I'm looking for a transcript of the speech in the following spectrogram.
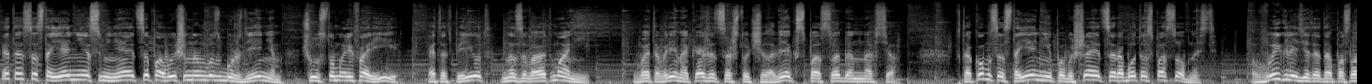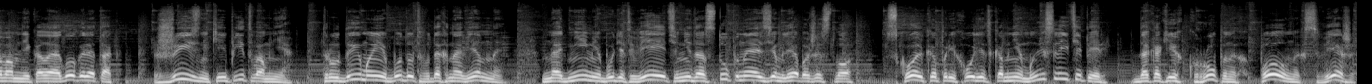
это состояние сменяется повышенным возбуждением, чувством эйфории. Этот период называют манией. В это время кажется, что человек способен на все. В таком состоянии повышается работоспособность. Выглядит это, по словам Николая Гоголя, так. «Жизнь кипит во мне. Труды мои будут вдохновенны. Над ними будет веять недоступное земле божество. Сколько приходит ко мне мыслей теперь, до каких крупных, полных, свежих.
